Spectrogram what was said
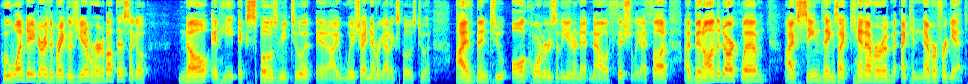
who one day during the break goes, "You never heard about this?" I go, "No," and he exposed me to it, and I wish I never got exposed to it. I've been to all corners of the internet now officially. I thought I've been on the dark web. I've seen things I can never I can never forget.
